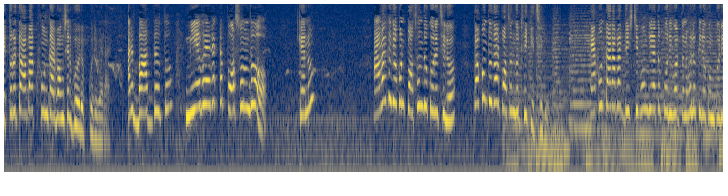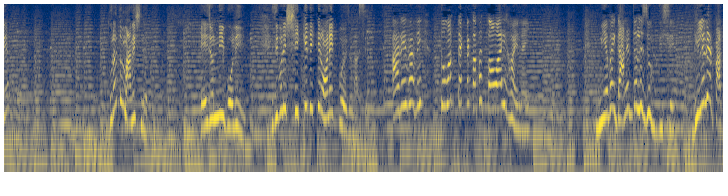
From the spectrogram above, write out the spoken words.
এ তোরে তো আবার খুনকার বংশের গৌরব করে বেড়ায়। আরে বাদ দাও তো মেয়ে ভাইয়ের একটা পছন্দ। কেন? আমাকে যখন পছন্দ করেছিল তখন তো তার পছন্দ ঠিকই ছিল। এখন তার আবার দৃষ্টিভঙ্গি এত পরিবর্তন হলো কীরকম করে? তোরা তো মানিস না এই জন্যই বলি জীবনে শিক্ষে দীক্ষের অনেক প্রয়োজন আছে। আরে ভাবি তোমার তো একটা কথা কওয়াই হয় নাই। মেয়ে ভাই গানের দলে যোগ দিছে ভিলেনের পাঠ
